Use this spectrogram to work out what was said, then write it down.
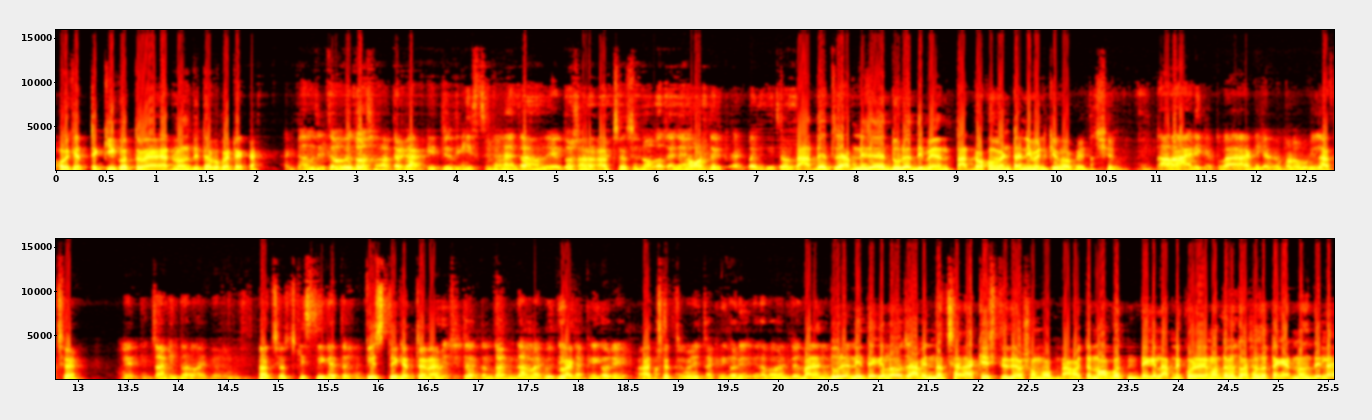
ওই ক্ষেত্রে কি করতে হবে? অ্যাডভান্স দিতে হবে কয় টাকা? একদম দিতে হবে দশ হাজার টাকা আর কি। যদি কিস্তিতে নেয় তাহলে দশ হাজার। যদি নগদে নেয় অর্ধেক একবার দিতে হবে। তাদের আপনি যে দূরে দিবেন তার ডকুমেন্টটা নেবেন কীভাবে? তারা ID card ID card photocopy আচ্ছা। জামিনদার লাগবে। আচ্ছা। কিস্তি ক্ষেত্রে কিস্তি ক্ষেত্রে না? পরিচিত একদম জামিনদার লাগবে চাকরি করে আচ্ছা, চাকরি করে এরকম মানে দূরে নিতে গেলেও জামিনদার ছাড়া কিস্তি দেওয়া সম্ভব না। হয়তো নগদ নিতে গেলে আপনি কোরিয়ার মাধ্যমে দশ হাজার টাকা অ্যাডভান্স দিলে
